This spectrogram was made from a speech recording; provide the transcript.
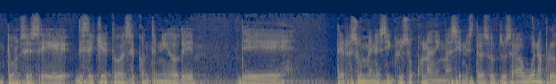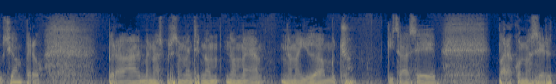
Entonces eh, deseché todo ese contenido de, de, resúmenes, incluso con animaciones. Entonces, ah, buena producción, pero, pero al menos personalmente no, no, me, no me ayudaba mucho. Quizás eh, para conocer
